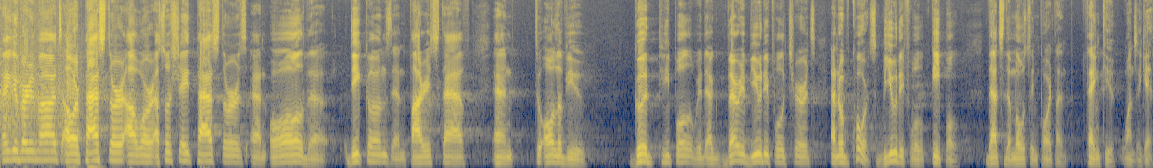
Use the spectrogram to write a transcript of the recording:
Thank you very much, our pastor, our associate pastors, and all the deacons and parish staff, and to all of you, good people with a very beautiful church, and of course, beautiful people. That's the most important. Thank you once again.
